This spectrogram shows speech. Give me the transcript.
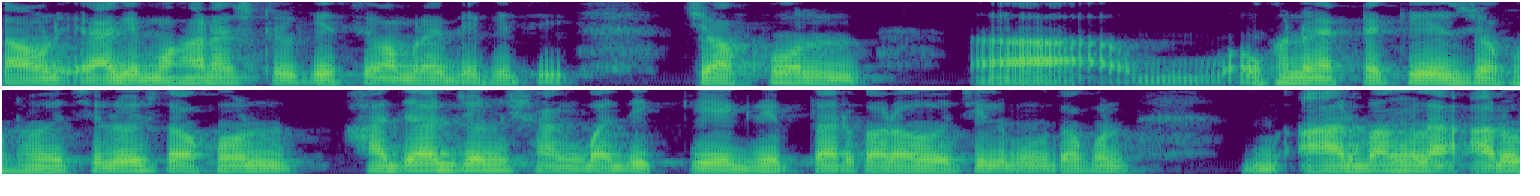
কারণ এর আগে মহারাষ্ট্র কেসেও আমরা দেখেছি, যখন ওখানে একটা কেস যখন হয়েছিল, তখন হাজারজন সাংবাদিককে গ্রেপ্তার করা হয়েছিল এবং তখন আর বাংলা আরও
